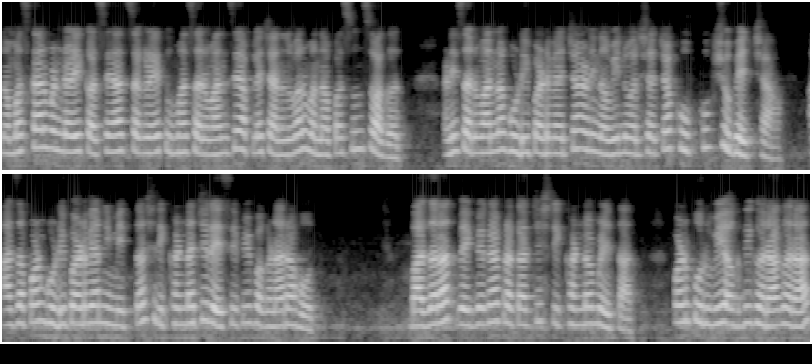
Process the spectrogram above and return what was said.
नमस्कार मंडळी कसे आहात सगळे? तुम्हा सर्वांचे आपल्या चॅनलवर मनापासून स्वागत. आणि सर्वांना गुढीपाडव्याच्या आणि नवीन वर्षाच्या खूप खूप शुभेच्छा. आज आपण गुढीपाडव्यानिमित्त श्रीखंडाची रेसिपी बघणार आहोत. बाजारात वेगवेगळ्या प्रकारचे श्रीखंड मिळतात पण पूर्वी अगदी घराघरात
